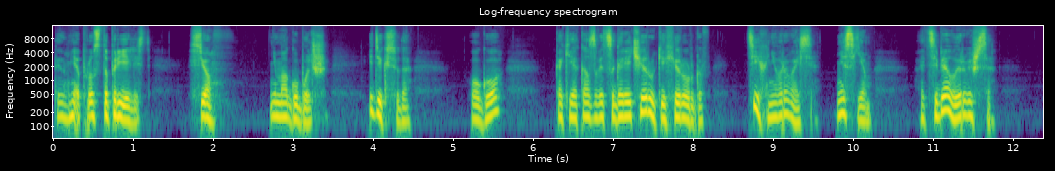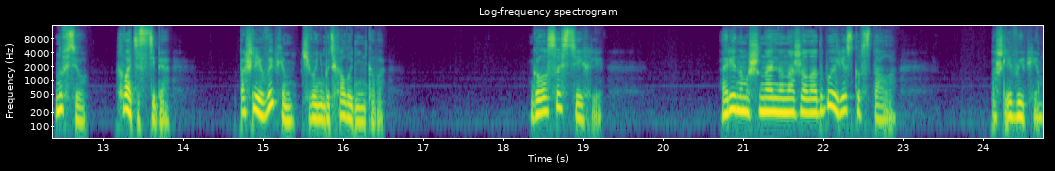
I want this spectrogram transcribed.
Ты у меня просто прелесть. Все, не могу больше. Иди-ка сюда. Ого, какие, оказывается, горячие руки хирургов. Тихо, не вырывайся. Не съем. От тебя вырвешься. Ну все, хватит с тебя. Пошли выпьем чего-нибудь холодненького. Голоса стихли. Арина машинально нажала отбой и резко встала. Пошли выпьем.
